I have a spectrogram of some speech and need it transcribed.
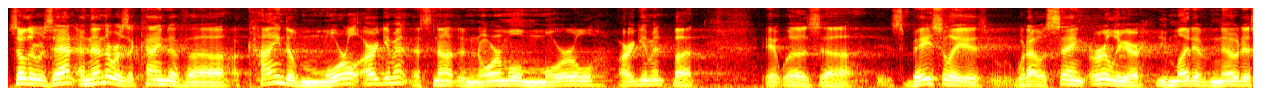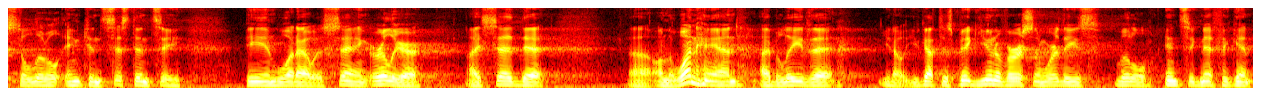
So there was that, and then there was a kind of uh, a kind of moral argument. That's not the normal moral argument, but it was uh, it's basically what I was saying earlier. You might have noticed a little inconsistency in what I was saying earlier. I said that uh, on the one hand, I believe that you know, you've got this big universe and we're these little insignificant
